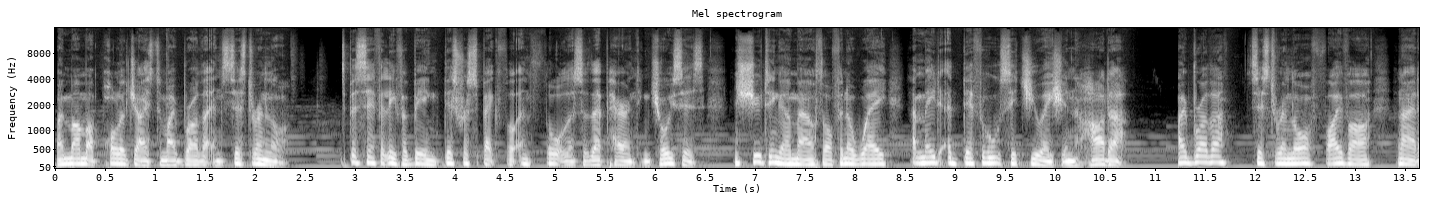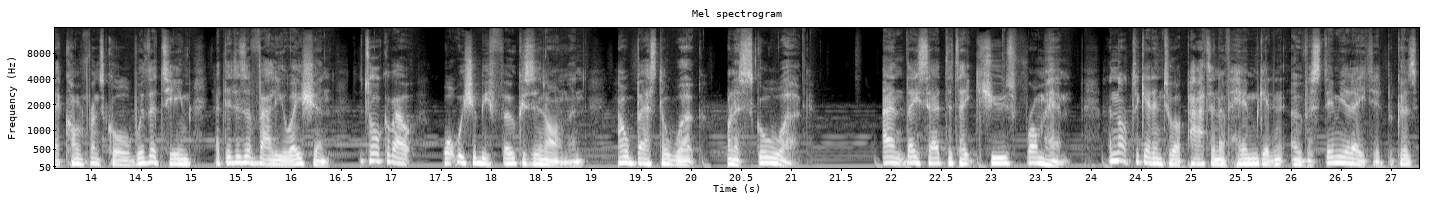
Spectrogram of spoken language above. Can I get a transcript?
my mum apologized to my brother and sister in law specifically for being disrespectful and thoughtless of their parenting choices, and shooting her mouth off in a way that made a difficult situation harder. My brother, sister in law, 5R, and I had a conference call with the team that did his evaluation to talk about what we should be focusing on and how best to work on his schoolwork. And they said to take cues from him and not to get into a pattern of him getting overstimulated because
